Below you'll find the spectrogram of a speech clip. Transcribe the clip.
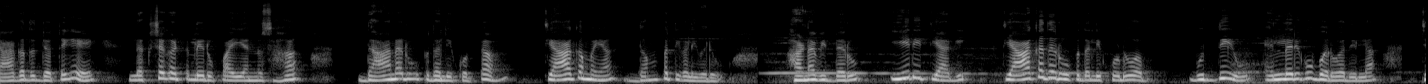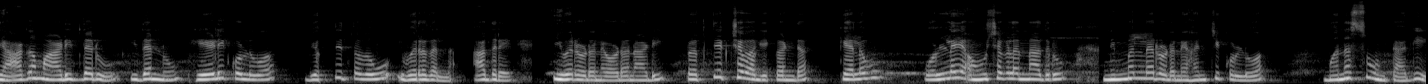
ಜಾಗದ ಜೊತೆಗೆ ಲಕ್ಷಗಟ್ಟಲೆ ರೂಪಾಯಿಯನ್ನು ಸಹ ದಾನ ರೂಪದಲ್ಲಿ ಕೊಟ್ಟ ತ್ಯಾಗಮಯ ದಂಪತಿಗಳಿವರು. ಹಣವಿದ್ದರೂ ಈ ರೀತಿಯಾಗಿ ತ್ಯಾಗದ ರೂಪದಲ್ಲಿ ಕೊಡುವ ಬುದ್ಧಿಯು ಎಲ್ಲರಿಗೂ ಬರುವುದಿಲ್ಲ. ತ್ಯಾಗ ಮಾಡಿದ್ದರೂ ಇದನ್ನು ಹೇಳಿಕೊಳ್ಳುವ ವ್ಯಕ್ತಿತ್ವವೂ ಇವರದಲ್ಲ. ಆದರೆ ಇವರೊಡನೆ ಒಡನಾಡಿ ಪ್ರತ್ಯಕ್ಷವಾಗಿ ಕಂಡ ಕೆಲವು ಒಳ್ಳೆಯ ಅಂಶಗಳನ್ನಾದರೂ ನಿಮ್ಮೆಲ್ಲರೊಡನೆ ಹಂಚಿಕೊಳ್ಳುವ ಮನಸ್ಸು ಉಂಟಾಗಿ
